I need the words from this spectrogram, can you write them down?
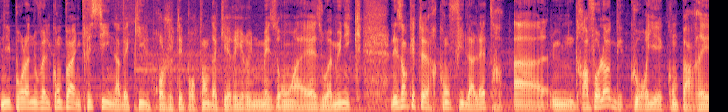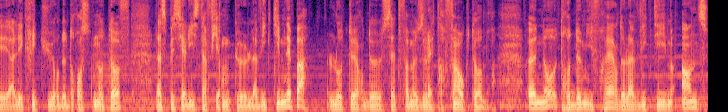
ni pour la nouvelle compagne, Christine, avec qui il projetait pourtant d'acquérir une maison à Aise ou à Munich. Les enquêteurs confient la lettre à une graphologue, courrier comparé à l'écriture de Drostnotov. La spécialiste affirme que la victime n'est pas l'auteur de cette fameuse lettre, fin octobre. Un autre demi-frère de la victime, Hans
